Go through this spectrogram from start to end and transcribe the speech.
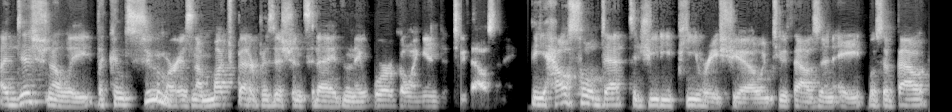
Additionally, the consumer is in a much better position today than they were going into 2008. The household debt to GDP ratio in 2008 was about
